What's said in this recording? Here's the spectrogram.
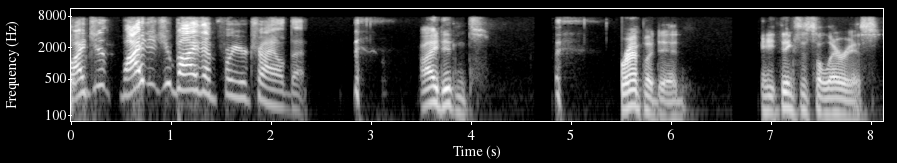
Why you why did you buy them for your child then? I didn't. Grandpa did. And he thinks it's hilarious.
